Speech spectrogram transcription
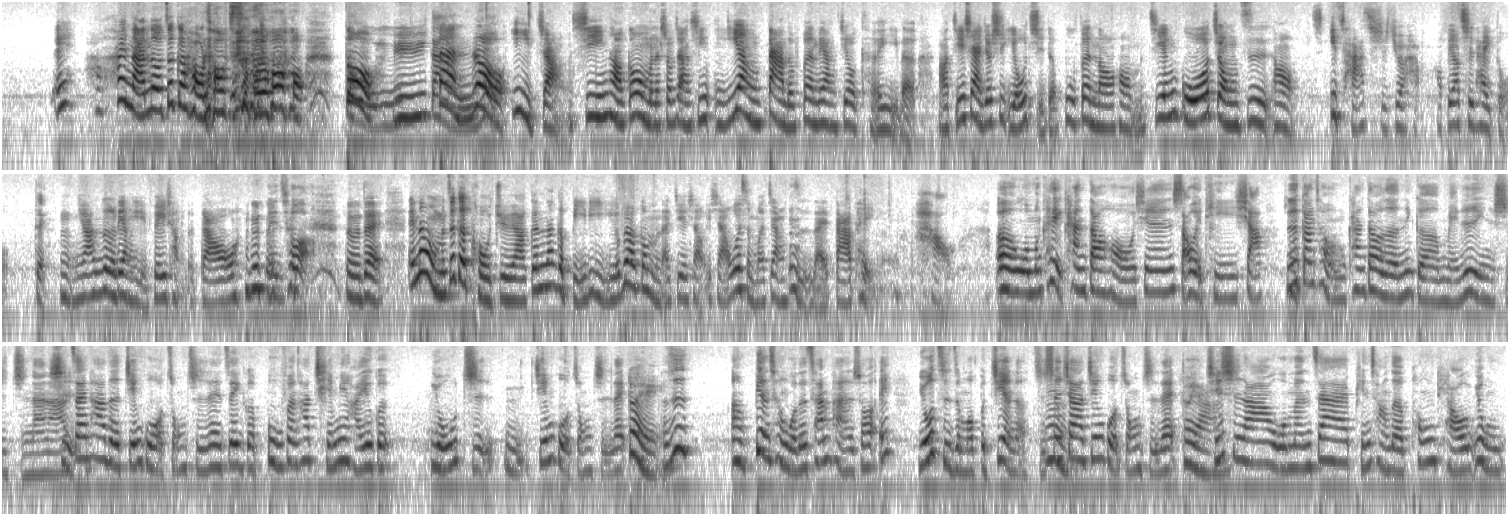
哎，好太难了，这个好老舍哦。豆鱼蛋肉一掌心，哈，跟我们的手掌心一样大的分量就可以了。然后接下来就是油脂的部分哦，哈，我们坚果种子，哦，一茶匙就好，好，不要吃太多。对，嗯，你看热量也非常的高，没错，对不对？哎，那我们这个口诀啊，跟那个比例，有不要跟我们来介绍一下，为什么这样子来搭配呢？好。呃，我们可以看到哈，我先稍微提一下，就是刚才我们看到的那个每日饮食指南啊，在它的坚果种子类这个部分，它前面还有个油脂与坚果种子类。对。可是，嗯，变成我的餐盘的时候，哎，油脂怎么不见了？只剩下坚果种子类。对啊。其实啊，我们在平常的烹调用，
